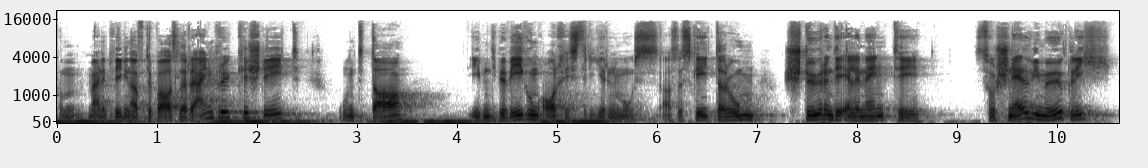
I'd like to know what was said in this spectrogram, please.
von, meinetwegen auf der Basler Rheinbrücke steht und da eben die Bewegung orchestrieren muss. Also es geht darum, störende Elemente so schnell wie möglich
